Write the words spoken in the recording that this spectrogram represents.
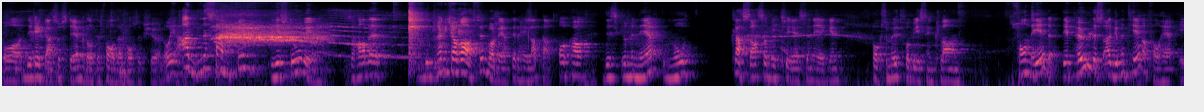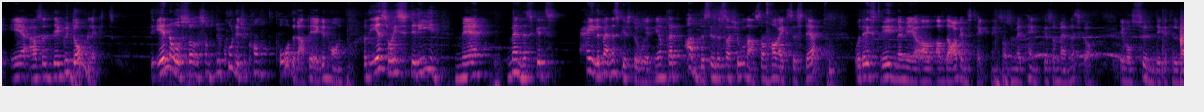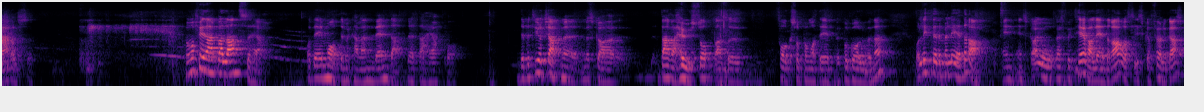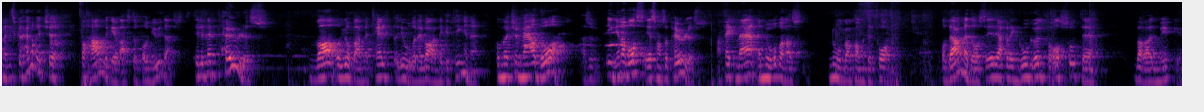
Og de rigga systemet da til fordel for seg sjøl. Og i alle samfunn i historien så har det du trenger ikke ha rase involvert i det hele tatt. Folk har diskriminert mot klasser som ikke er sin egen. Folk som er utenfor sin klan. Sånn er det. Det Paulus argumenterer for her, er, altså, det er guddommelig. Det er noe som, Du kunne ikke kommet på det der på egen hånd. For det er så i strid med menneskets, hele menneskehistorien i omtrent alle sivilisasjoner som har eksistert. Og det er i strid med mye av, av dagens tenkning, sånn som vi tenker som mennesker i vår syndige tilværelse. Vi må finne en balanse her, og det er en måte vi kan anvende dette her på. Det betyr ikke at vi, vi skal bare hause opp altså folk som på en måte er på gulvene. Og litt er det med ledere. En, en, skal jo respektere ledere, og de skal følges, men de skal heller ikke forherliges og forgudes. Til og med Paulus var og jobba med telt og gjorde de vanlige tingene. Hvor mye mer da? Altså, ingen av oss er sånn som Paulus. Han fikk mer enn noen noen gang kommer til å få. Og dermed da, så er det iallfall en god grunn for oss til å være ydmyke.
